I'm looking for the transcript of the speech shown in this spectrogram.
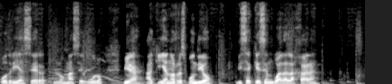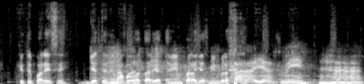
podría ser lo más seguro. Mira, aquí ya nos respondió, dice que es en Guadalajara. ¿Qué te parece? Ya tenemos una pues, tarea también para Yasmín, ¿verdad? Para Yasmín.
